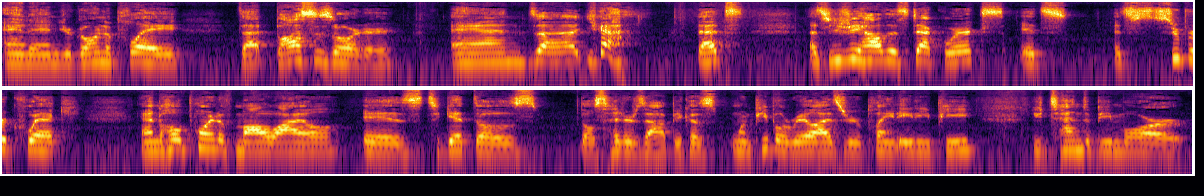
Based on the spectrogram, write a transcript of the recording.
and then you're going to play that boss's order, and uh, yeah, that's that's usually how this deck works. It's it's super quick, and the whole point of Mawile is to get those those hitters out because when people realize you're playing ADP, you tend to be more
